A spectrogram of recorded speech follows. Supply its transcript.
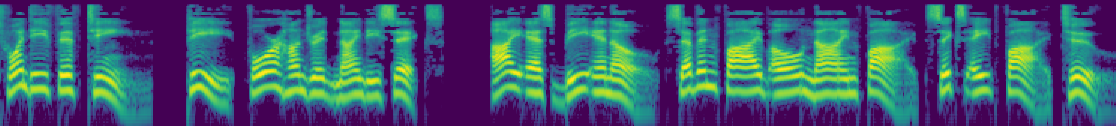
2015 p. 496. ISBN 0-75095-685-2.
